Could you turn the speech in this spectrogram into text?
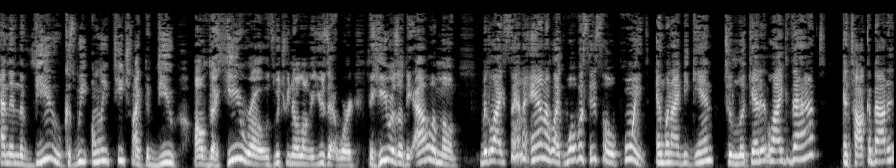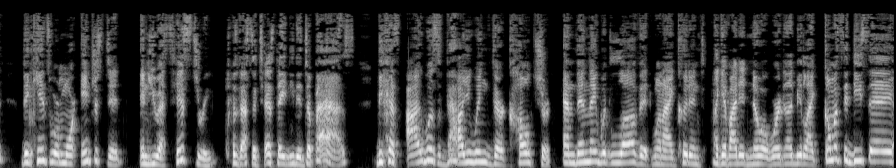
and then the view, because we only teach like the view of the heroes, which we no longer use that word, the heroes of the Alamo. But like Santa Anna, like what was his whole point? And when I began to look at it like that and talk about it, then kids were more interested in U.S. history because that's the test they needed to pass because I was valuing their culture. And then they would love it when I couldn't, like if I didn't know a word and I'd be like, como se dice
